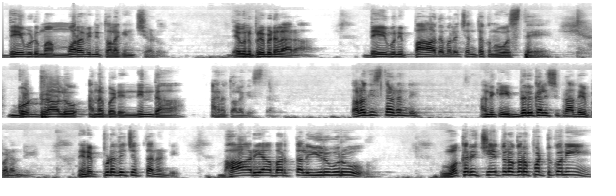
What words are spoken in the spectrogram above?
దేవుడు మా మొరవిని తొలగించాడు. దేవుని ప్రిబిడలారా దేవుని పాదముల చెంతకు నువ్వు వస్తే గొడ్రాలు అనబడే నింద ఆయన తొలగిస్తాడు. తొలగిస్తాడండి. అందుకే ఇద్దరు కలిసి ప్రాధేయపడండి. నేను ఎప్పుడు అదే చెప్తానండి. భార్యాభర్తలు ఇరువురు ఒకరి చేతులు ఒకరు పట్టుకొని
